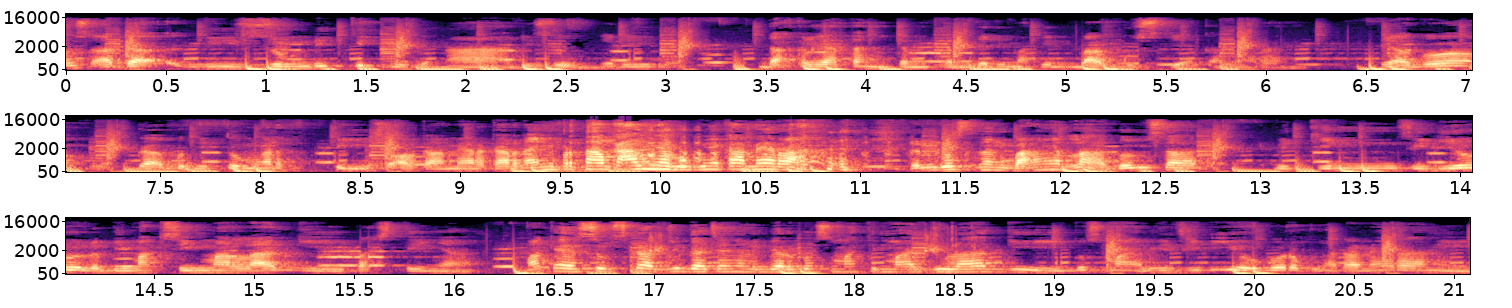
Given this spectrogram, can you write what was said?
harus agak di zoom dikit gitu. Nah di zoom jadi nggak kelihatan hitam-hitam. Jadi makin bagus dia kameranya. Ya gue nggak begitu ngerti soal kamera. Karena ini pertama kalinya gue punya kamera dan gue seneng banget lah gue bisa bikin video lebih maksimal lagi pastinya. Makanya subscribe juga channel biar gue semakin maju lagi. Gue semangat bikin video gue udah punya kamera nih.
